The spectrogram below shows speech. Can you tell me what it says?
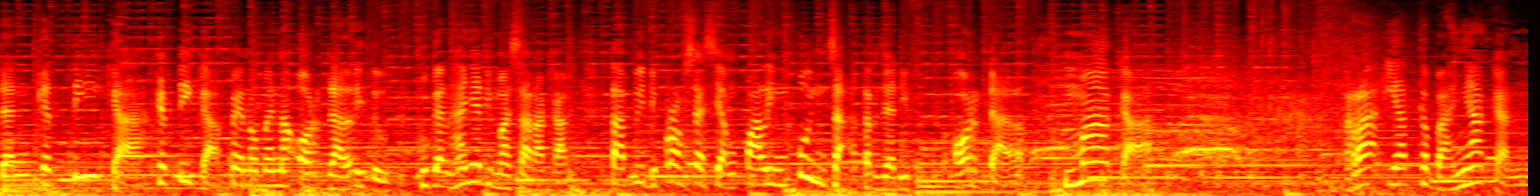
Dan ketika ketika fenomena ordal itu bukan hanya di masyarakat, tapi di proses yang paling puncak terjadi ordal, maka rakyat kebanyakan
